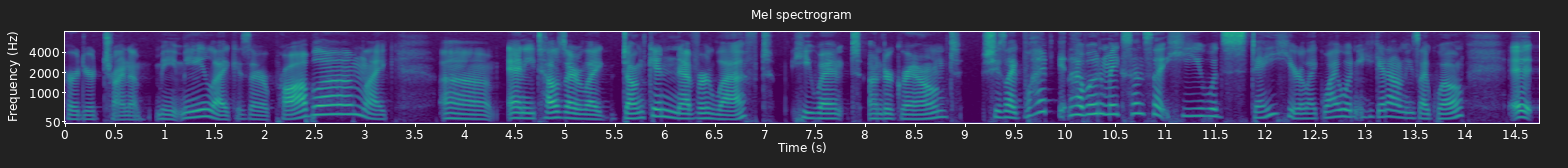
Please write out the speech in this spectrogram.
heard you're trying to meet me. Like, is there a problem?" Like um, and he tells her like Duncan never left, he went underground. She's like, What? That wouldn't make sense that he would stay here. Like, why wouldn't he get out? And he's like, Well, it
